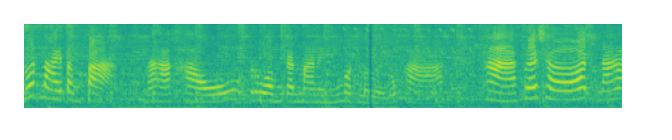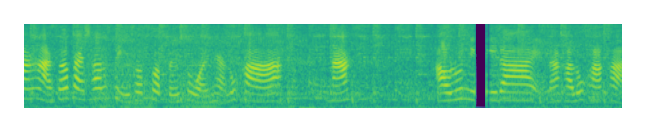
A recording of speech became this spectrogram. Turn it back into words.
ลวดลายต่างๆนะคะเขารวมกันมาในนี้หมดเลยลูกค้า หาเสื้อเชิ้ตนะคะหาเสื้อแฟชั่นสีสดๆสวยๆเนี่ยลูกค้านะเอารุ่นนี้ได้นะคะ ลูกค้าขา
